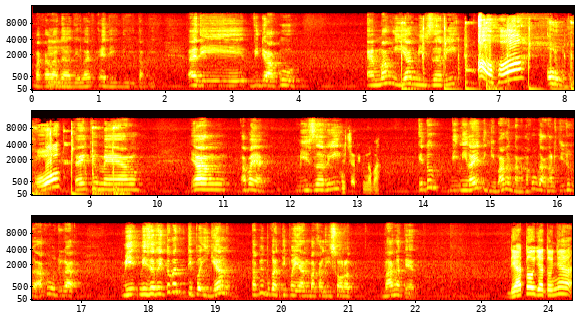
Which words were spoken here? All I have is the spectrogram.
bakal Hmm. ada di live eh di, di tapi eh di video aku. Emang iya misery Oh, Thank you Mel. Yang apa ya? Misery Misery kenapa itu dinilainya tinggi banget nah. Aku nggak ngerti juga. Aku juga Mi- Misery itu kan tipe igel tapi bukan tipe yang bakal disorot banget ya. dia tuh jatuhnya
